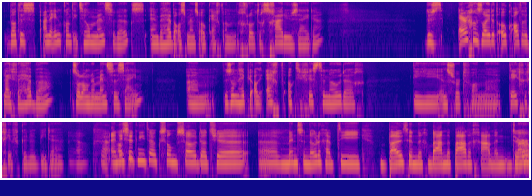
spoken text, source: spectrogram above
dat is aan de ene kant iets heel menselijks. En we hebben als mensen ook echt een grote schaduwzijde. Dus ergens zal je dat ook altijd blijven hebben, zolang er mensen zijn. Ehm, dus dan heb je ook echt activisten nodig die een soort van eh, tegengif kunnen bieden. ja. ja. En Als is het niet ook soms zo dat je eh, mensen nodig hebt die buiten de gebaande paden gaan en durven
